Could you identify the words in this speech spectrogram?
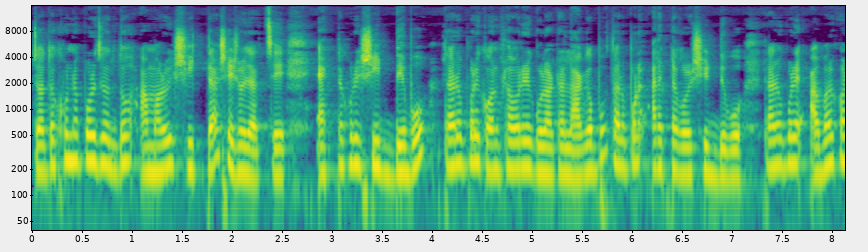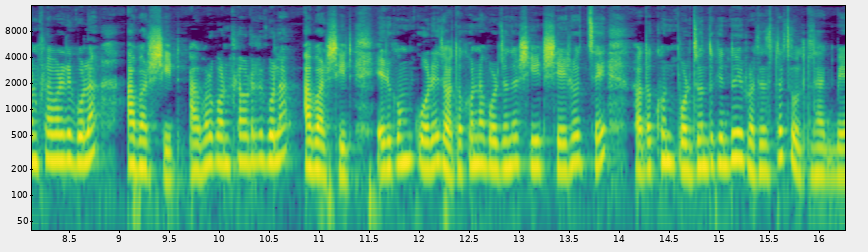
যতক্ষণ না পর্যন্ত আমার ওই শিটটা শেষ হয়ে যাচ্ছে। একটা করে শিট দেবো, তার উপরে কর্নফ্লাওয়ারের গোলাটা লাগাবো, তার উপরে আরেকটা করে শিট দেবো। তার উপরে আবার কর্নফ্লাওয়ারের গোলা, আবার শিট আবার কর্নফ্লাওয়ারের গোলা, আবার শিট এরকম করে যতক্ষণ না পর্যন্ত শিট শেষ হচ্ছে, ততক্ষণ পর্যন্ত কিন্তু এই প্রসেসটা চলতে থাকবে।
